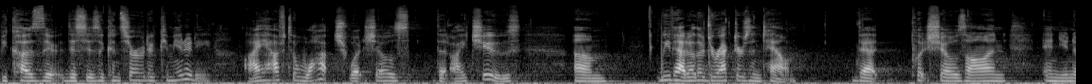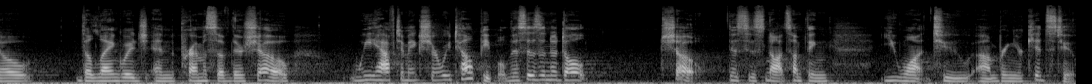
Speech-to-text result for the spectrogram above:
because there, this is a conservative community, I have to watch what shows that I choose. Um, we've had other directors in town that put shows on and you know the language and the premise of their show, we have to make sure we tell people this is an adult show. This is not something you want to um, bring your kids to.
